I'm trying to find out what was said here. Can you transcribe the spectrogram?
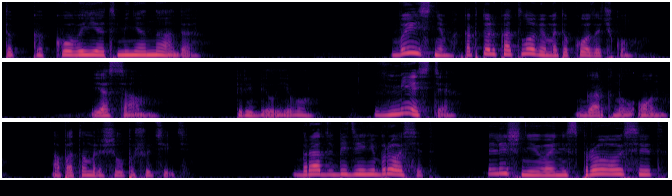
Так какого ей от меня надо? Выясним, как только отловим эту козочку. Я сам. Перебил его. Вместе. Гаркнул он, а потом решил пошутить. Брат в беде не бросит, лишнего не спросит.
